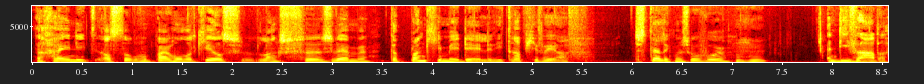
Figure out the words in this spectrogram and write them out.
Dan ga je niet, als er nog een paar honderd keels langs uh, zwemmen... dat plankje meedelen, die trap je van je af. Stel ik me zo voor. Mhm. En die vader...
